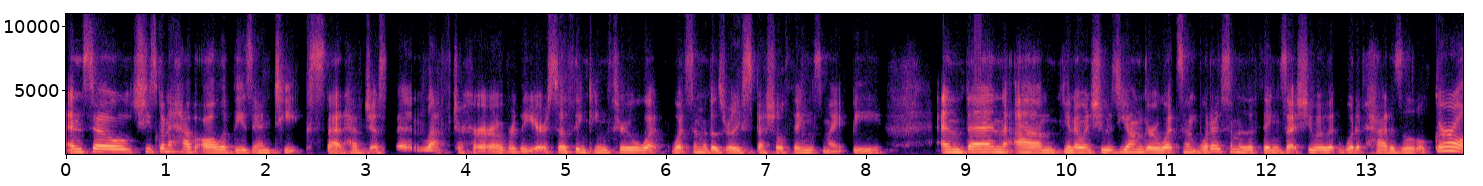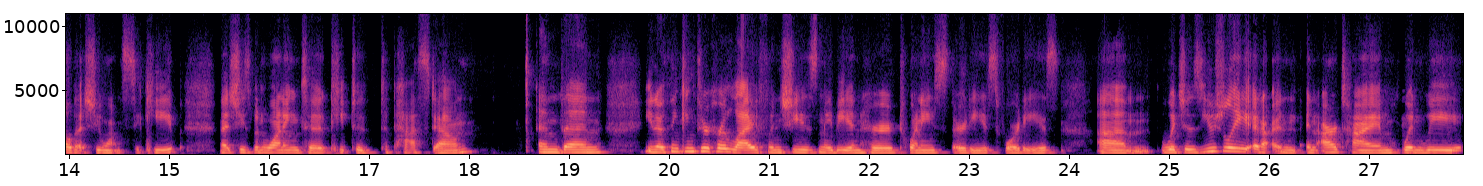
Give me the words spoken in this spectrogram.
And so she's going to have all of these antiques that have just been left to her over the years. So thinking through what what some of those really special things might be. And then, um, you know, when she was younger, what some what are some of the things that she would, would have had as a little girl that she wants to keep, that she's been wanting to keep to to pass down and then you know thinking through her life when she's maybe in her 20s 30s 40s um, which is usually in, in, in our time when we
